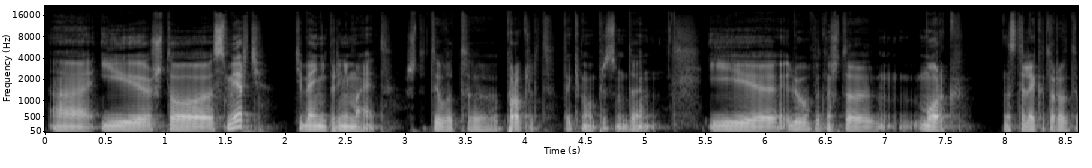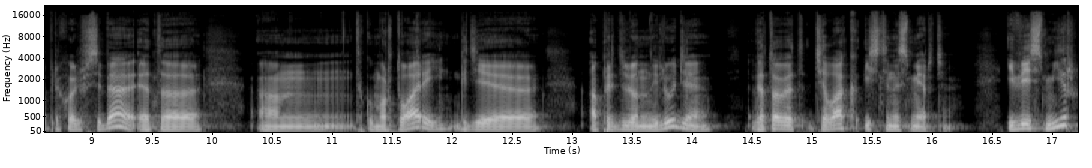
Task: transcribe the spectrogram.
а, и что смерть тебя не принимает, что ты вот э, проклят таким образом, да. И любопытно, что морг, на столе которого ты приходишь в себя, это эм, такой мортуарий, где определенные люди готовят тела к истинной смерти. И весь мир,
